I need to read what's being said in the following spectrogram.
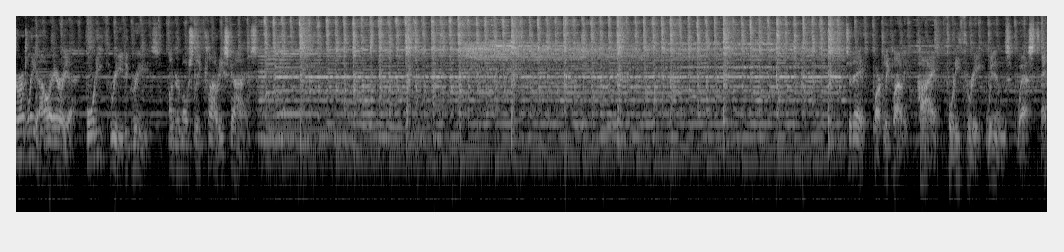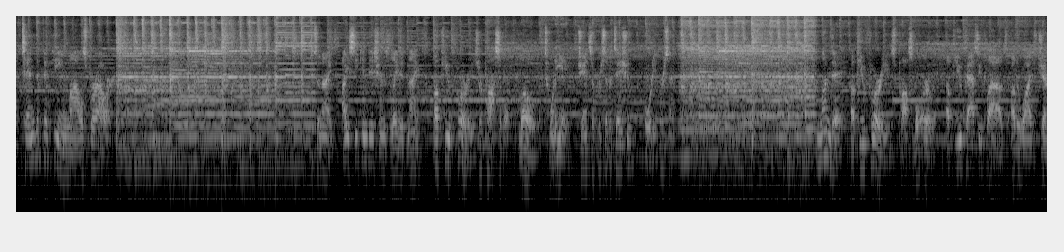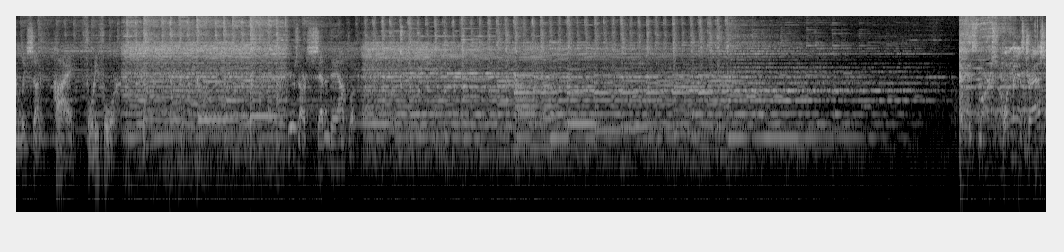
Currently in our area, 43 degrees under mostly cloudy skies. Today, partly cloudy, high 43, winds west at 10 to 15 miles per hour. Icy conditions late at night. A few flurries are possible. Low 28. Chance of precipitation 40%. Monday, a few flurries possible early. A few passing clouds, otherwise generally sunny. High 44. Here's our seven day outlook. March, one man's trash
